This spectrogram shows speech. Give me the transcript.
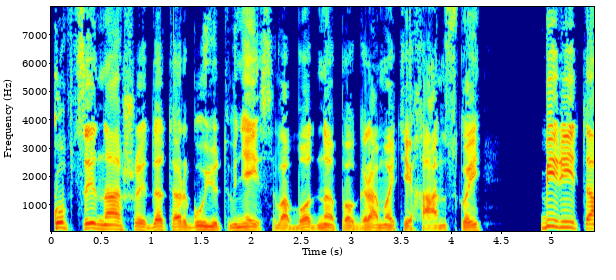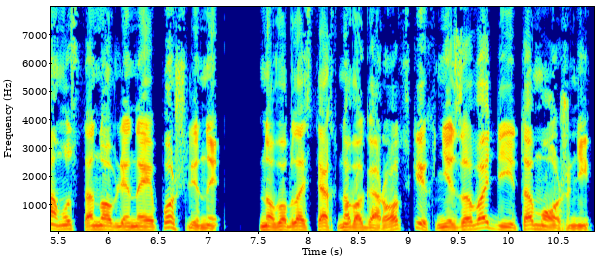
Купцы наши доторгуют в ней свободно по грамоте ханской. Бери там установленные пошлины, но в областях новогородских не заводи таможни.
